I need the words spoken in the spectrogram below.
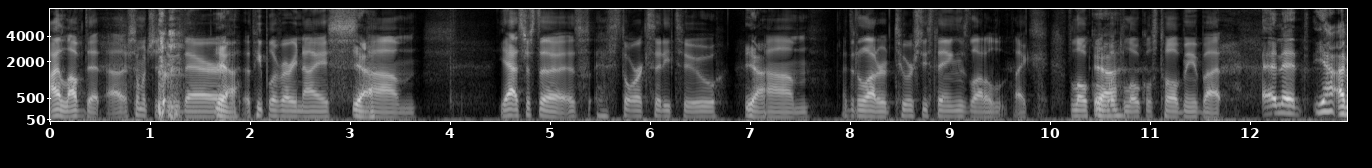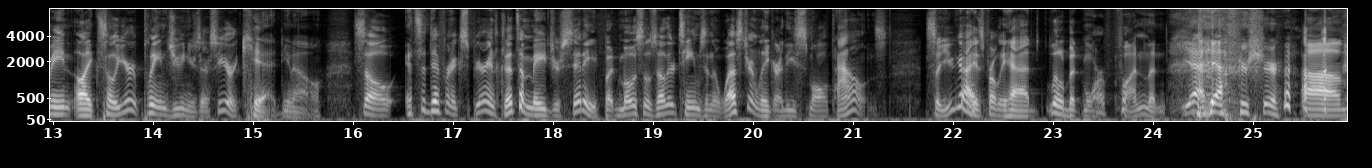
I loved it. Uh, there's so much to do there. Yeah. The people are very nice. Yeah. Um, yeah, it's just a it's a historic city too. Yeah. Um, I did a lot of touristy things, a lot of like local Yeah. what the locals told me, but And it, yeah, I mean, like, so you're playing juniors there, so you're a kid, you know. So it's a different experience because it's a major city, but most of those other teams in the Western League are these small towns. So you guys probably had a little bit more fun than yeah, yeah, for sure. Um,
